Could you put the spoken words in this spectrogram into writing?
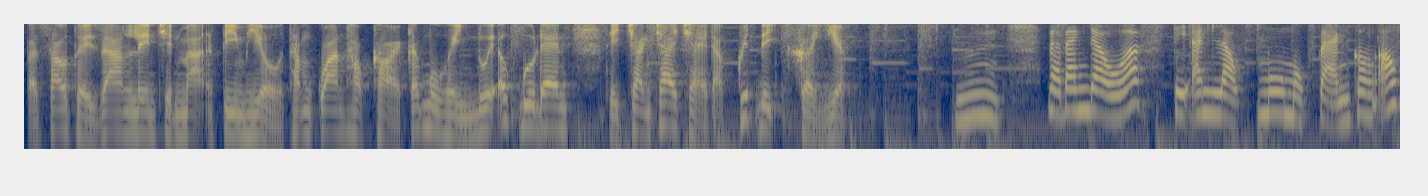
Và sau thời gian lên trên mạng tìm hiểu, tham quan, học hỏi các mô hình nuôi ốc bươu đen thì chàng trai trẻ đã quyết định khởi nghiệp. Ừ. Và ban đầu á, thì anh Lộc mua một vạn con ốc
